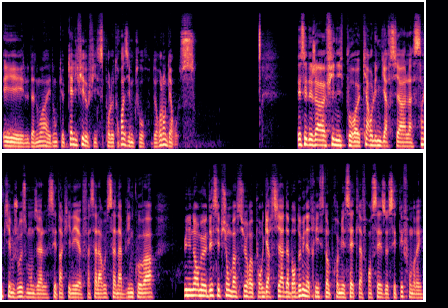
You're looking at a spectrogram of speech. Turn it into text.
et le Danois est donc qualifié d'office pour le troisième tour de Roland Garros. Et c'est déjà fini pour euh, Caroline Garcia, la cinquième joueuse mondiale, s'est inclinée face à la Russe Anna Blinkova. Une énorme déception, bien sûr, pour Garcia. D'abord dominatrice dans le premier set, la Française s'est effondrée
